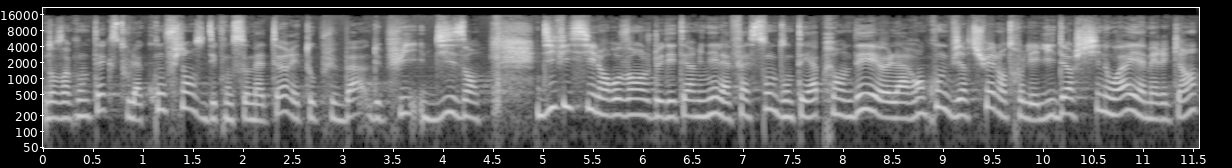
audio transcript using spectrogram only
dans un contexte où la confiance des consommateurs est au plus bas depuis 10 ans. Difficile en revanche de déterminer la façon dont est appréhendée euh, la rencontre virtuelle entre les leaders chinois et américains.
